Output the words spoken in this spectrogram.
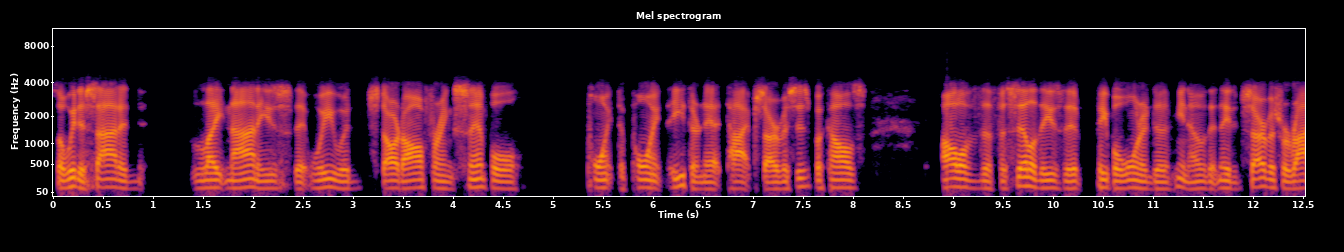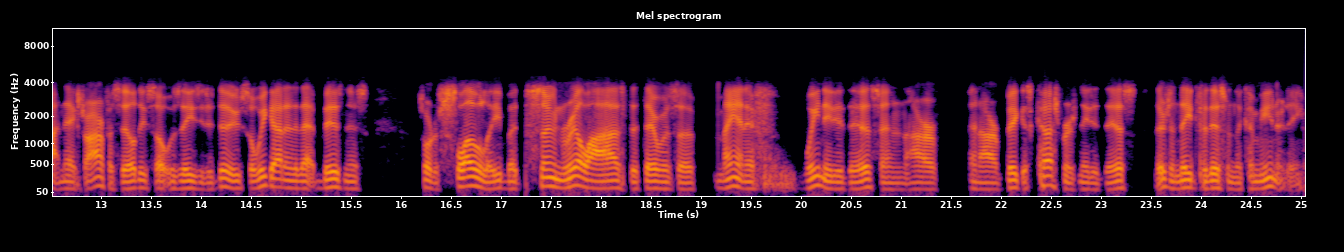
so we decided late 90s that we would start offering simple point to point Ethernet type services because all of the facilities that people wanted to, you know, that needed service were right next to our facility, so it was easy to do. So we got into that business sort of slowly, but soon realized that there was a man, if we needed this and our and our biggest customers needed this, there's a need for this in the community.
